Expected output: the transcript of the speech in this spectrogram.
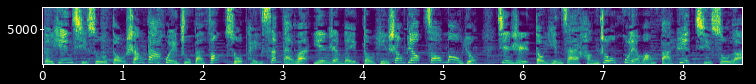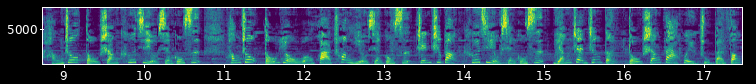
抖音起诉抖商大会主办方索赔三百万，因认为抖音商标遭冒用。近日，抖音在杭州互联网法院起诉了杭州抖商科技有限公司、杭州抖友文化创意有限公司、针织棒科技有限公司、杨战争等抖商大会主办方，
